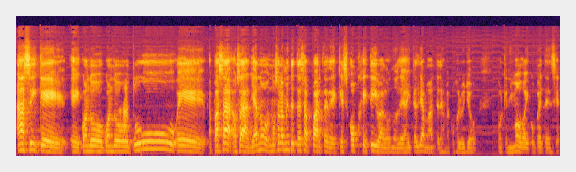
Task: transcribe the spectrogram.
Así que eh, cuando, cuando tú eh, pasas, o sea, ya no, no solamente está esa parte de que es objetiva, donde ahí está el diamante, déjame cogerlo yo, porque ni modo hay competencia,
